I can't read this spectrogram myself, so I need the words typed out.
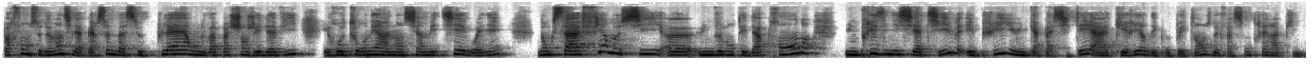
Parfois on se demande si la personne va se plaire ou ne va pas changer d'avis et retourner à un ancien métier, vous voyez. Donc ça affirme aussi euh, une volonté d'apprendre, une prise d'initiative et puis une capacité à acquérir des compétences de façon très rapide.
